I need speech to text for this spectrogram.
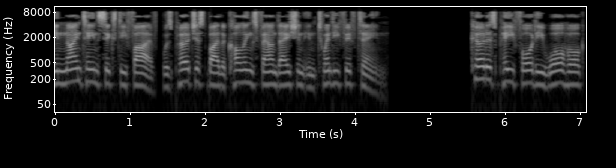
in 1965, was purchased by the Collings Foundation in 2015. Curtiss P-40 Warhawk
